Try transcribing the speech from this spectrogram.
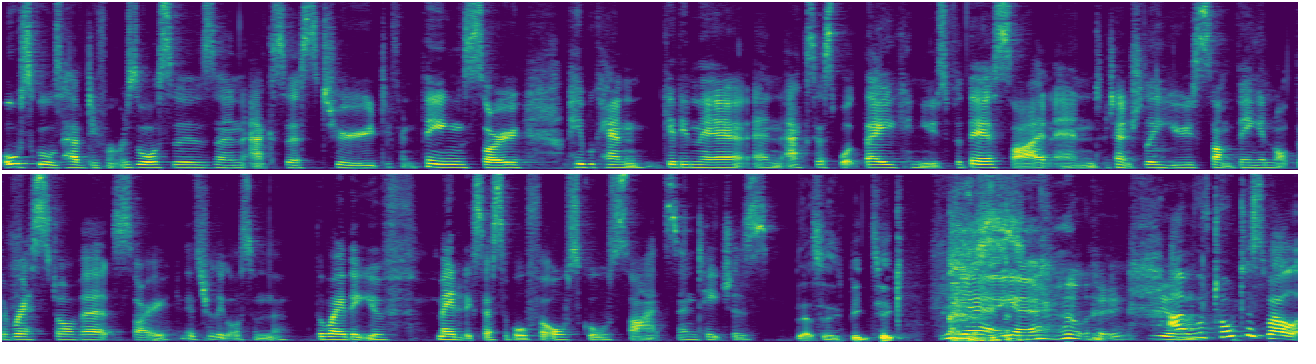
all schools have different resources and access to different things. So people can get in there and access what they can use for their site and potentially use something and not the rest of it. So it's really awesome the, the way that you've made it accessible for all schools, sites, and teachers. That's a big tick. Yeah, yeah. yeah. Um, we've talked as well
